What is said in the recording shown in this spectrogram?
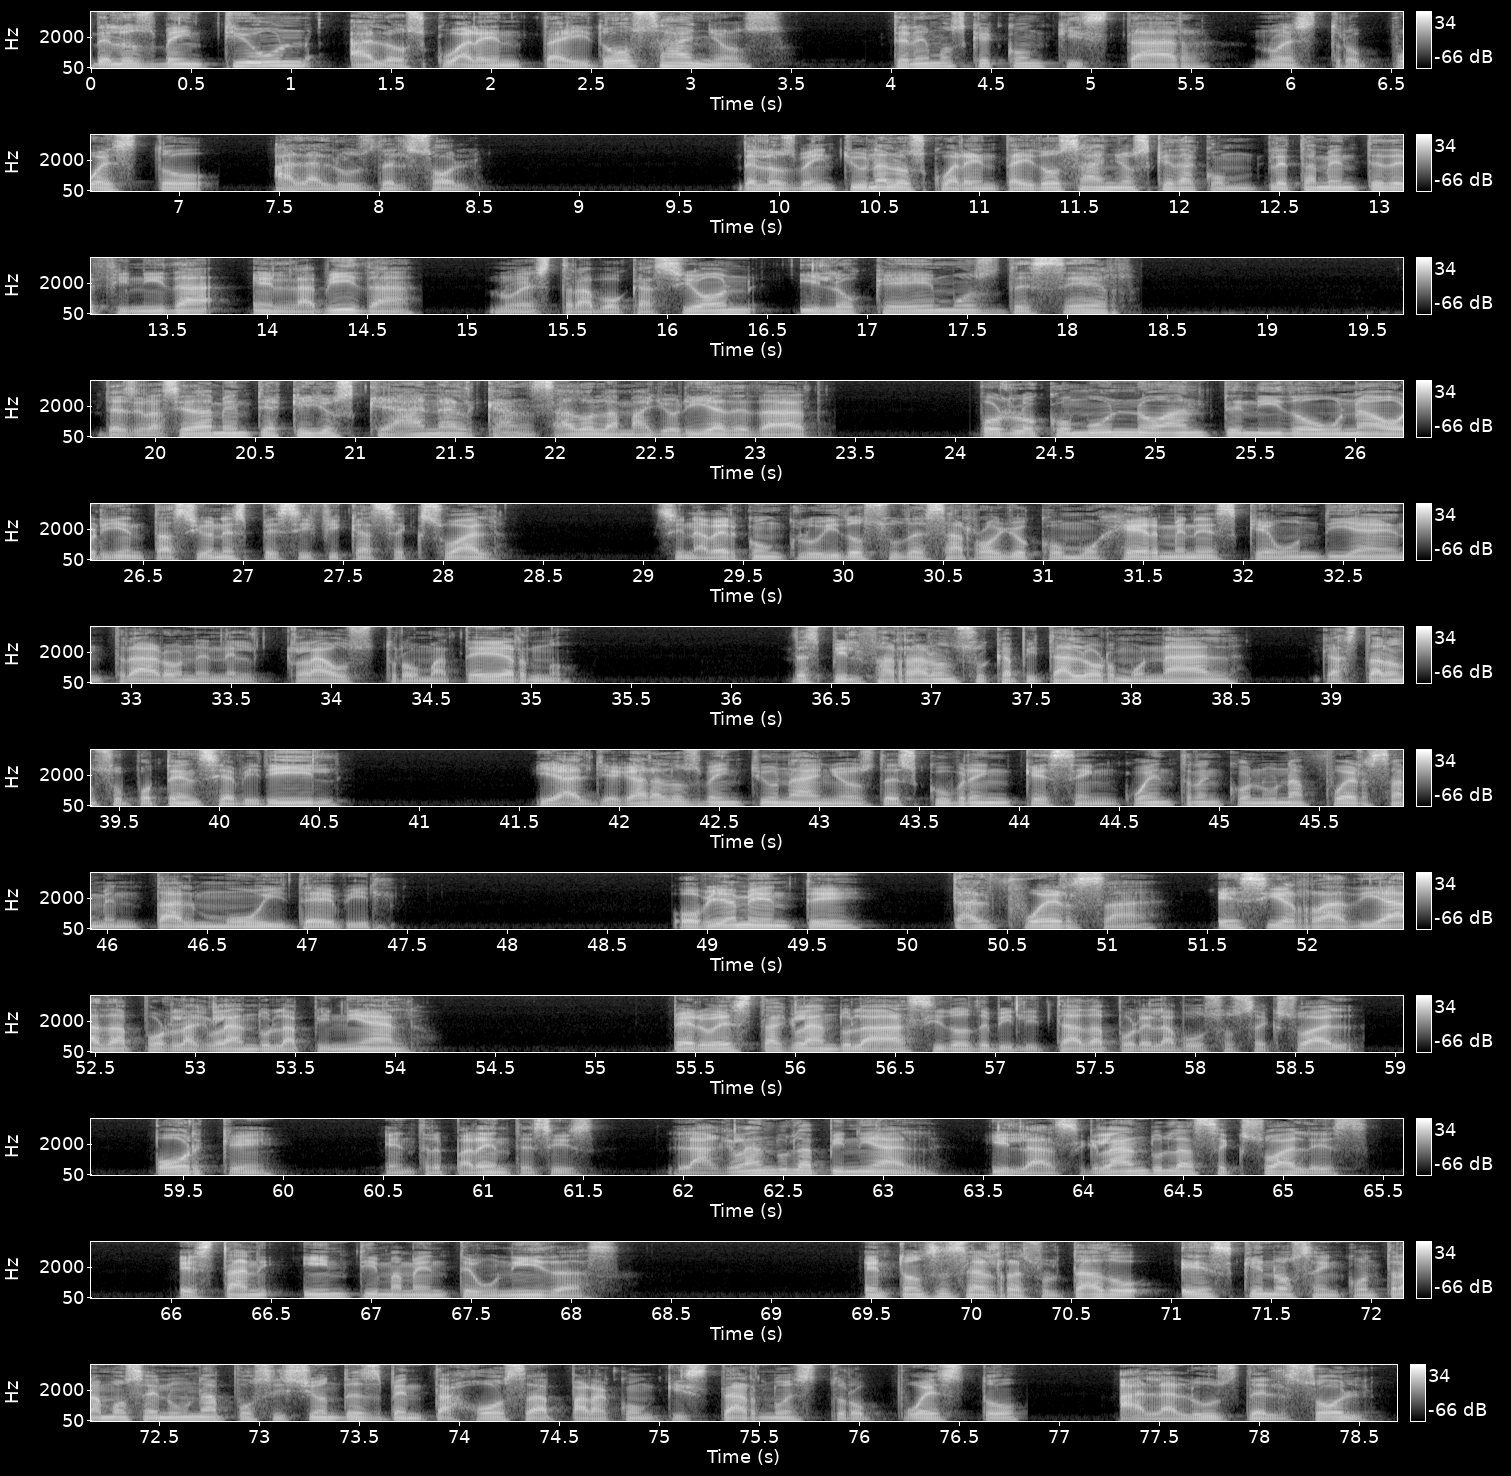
De los 21 a los 42 años, tenemos que conquistar nuestro puesto a la luz del sol. De los 21 a los 42 años queda completamente definida en la vida nuestra vocación y lo que hemos de ser. Desgraciadamente aquellos que han alcanzado la mayoría de edad, por lo común no han tenido una orientación específica sexual, sin haber concluido su desarrollo como gérmenes que un día entraron en el claustro materno. Despilfarraron su capital hormonal, gastaron su potencia viril, y al llegar a los 21 años descubren que se encuentran con una fuerza mental muy débil. Obviamente, tal fuerza es irradiada por la glándula pineal, pero esta glándula ha sido debilitada por el abuso sexual, porque, entre paréntesis, la glándula pineal y las glándulas sexuales están íntimamente unidas. Entonces el resultado es que nos encontramos en una posición desventajosa para conquistar nuestro puesto a la luz del sol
